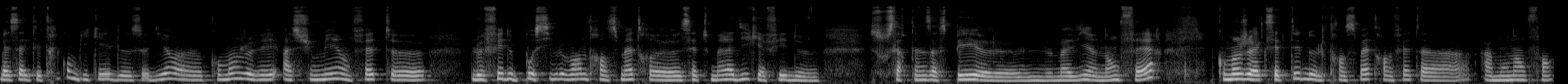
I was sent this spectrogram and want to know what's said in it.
ben, ça a été très compliqué de se dire euh, comment je vais assumer en fait le fait de possiblement transmettre cette maladie qui a fait de, sous certains aspects de ma vie un enfer. Comment je vais accepter de le transmettre en fait à, à mon enfant.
